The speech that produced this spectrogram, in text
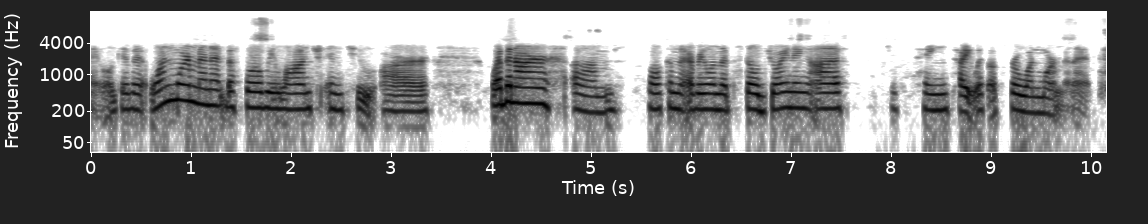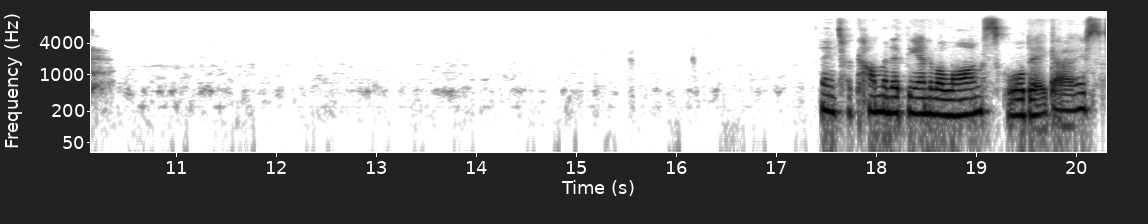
Okay, we'll give it one more minute before we launch into our webinar. Um, welcome to everyone that's still joining us. Just hang tight with us for one more minute. Thanks for coming at the end of a long school day, guys.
